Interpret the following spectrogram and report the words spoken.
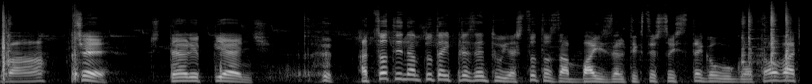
dwa, trzy, cztery, pięć. A co ty nam tutaj prezentujesz? Co to za bajzel? Ty chcesz coś z tego ugotować?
